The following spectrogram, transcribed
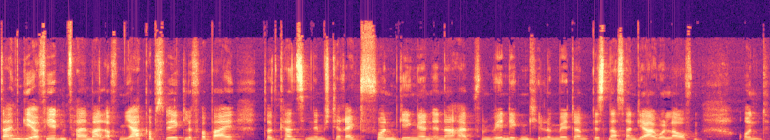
dann geh auf jeden Fall mal auf dem Jakobswegle vorbei. Dort kannst du nämlich direkt von Gingen innerhalb von wenigen Kilometern bis nach Santiago laufen. Und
